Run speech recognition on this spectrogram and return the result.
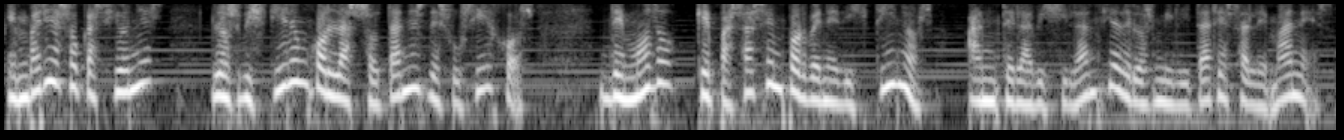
En varias ocasiones los vistieron con las sotanas de sus hijos, de modo que pasasen por benedictinos ante la vigilancia de los militares alemanes.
